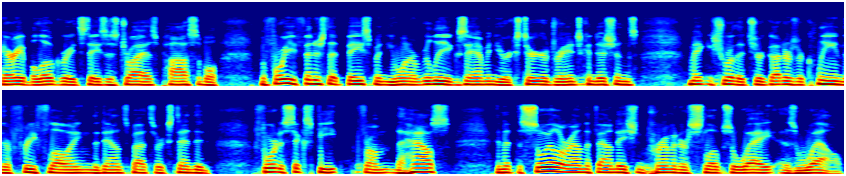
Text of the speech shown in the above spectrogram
area below grade stays as dry as possible. Before you finish that basement, you want to really examine your exterior drainage conditions, making sure that your gutters are clean, they're free flowing, the downspouts are extended four to six feet from the house, and that the soil around the foundation perimeter slopes away as well.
